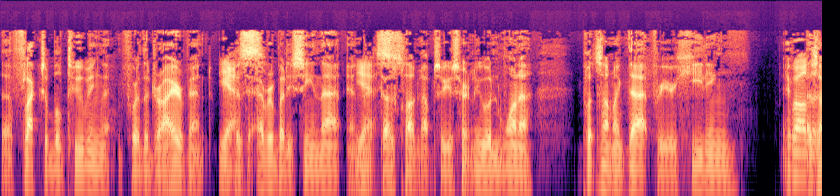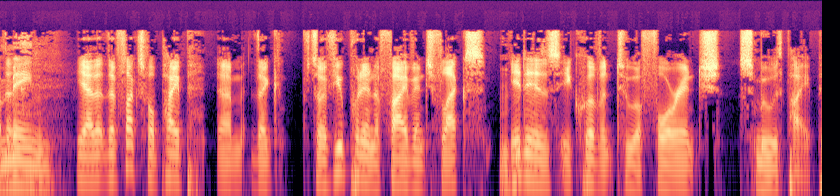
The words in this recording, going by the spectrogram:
the flexible tubing that, for the dryer vent. Because everybody's seen that and Yes. it does clog up. So you certainly wouldn't want to put something like that for your heating if, Well, as the- a the- main. Yeah, the, the flexible pipe, um, like so, if you put in a five-inch flex, Mm-hmm. it is equivalent to a four-inch smooth pipe.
